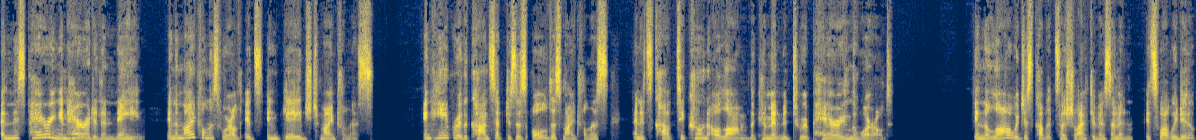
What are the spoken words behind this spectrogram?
And this pairing inherited a name. In the mindfulness world, it's engaged mindfulness. In Hebrew, the concept is as old as mindfulness, and it's called tikkun olam, the commitment to repairing the world. In the law, we just call it social activism, and it's what we do.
